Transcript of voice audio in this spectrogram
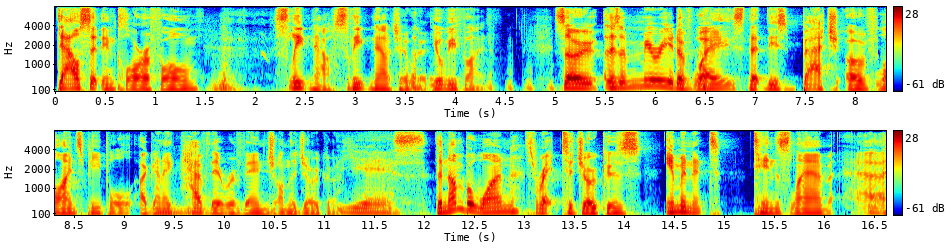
douse it in chloroform. Sleep now, sleep now, Joker. You'll be fine. So there's a myriad of ways that this batch of lines people are going to have their revenge on the Joker. Yes. The number one threat to Joker's imminent tin slam, uh,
